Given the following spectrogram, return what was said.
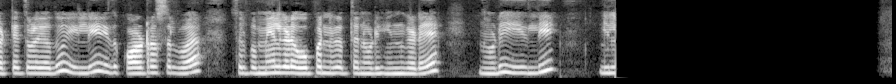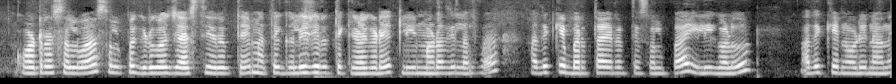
ಬಟ್ಟೆ ತೊಳೆಯೋದು. ಇಲ್ಲಿ ಇದು ಕ್ವಾರ್ಟರ್ಸ್ ಅಲ್ವಾ? ಸ್ವಲ್ಪ ಮೇಲ್ಗಡೆ ಓಪನ್ ಇರುತ್ತೆ ನೋಡಿ, ಹಿಂದ್ಗಡೆ. ನೋಡಿ, ಇಲ್ಲಿ ಇಲ್ಲಿ ಕ್ವಾರ್ಟರ್ಸ್ ಅಲ್ವಾ? ಸ್ವಲ್ಪ ಗಿಡಗಳು ಜಾಸ್ತಿ ಇರುತ್ತೆ, ಮತ್ತು ಗಲೀಜಿರುತ್ತೆ ಕೆಳಗಡೆ ಕ್ಲೀನ್ ಮಾಡೋದಿಲ್ಲಲ್ವ ಅದಕ್ಕೆ ಬರ್ತಾ ಇರುತ್ತೆ ಸ್ವಲ್ಪ ಇಲಿಗಳು. ಅದಕ್ಕೆ ನೋಡಿ ನಾನು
